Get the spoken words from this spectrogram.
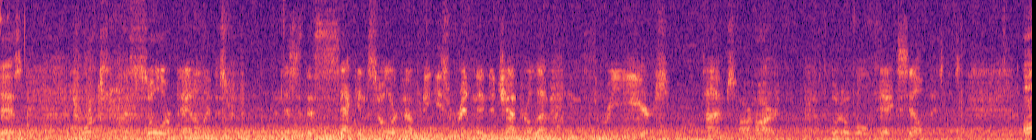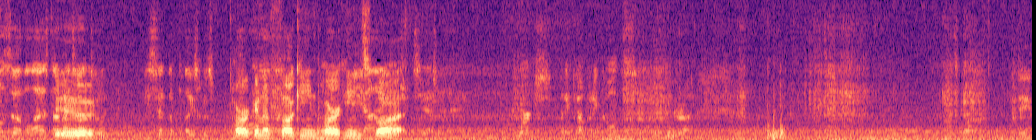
This. He works in the solar panel industry, and this is the second solar company he's written into Chapter 11 in three years. Times are hard. Photovoltaic cell business. Also, the last time I Dude. talked to him, he said the place was Park in a fucking parking spot. agents yesterday. He works at a company called Solyndra. What's going on, Steve?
